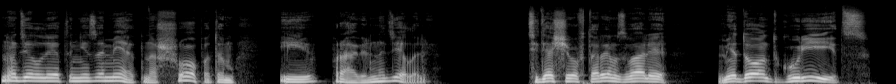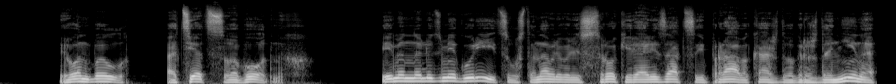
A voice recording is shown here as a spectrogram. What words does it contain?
но делали это незаметно, шепотом, и правильно делали. Сидящего вторым звали Медонт Гуриец, и он был отец свободных. Именно людьми гурийца устанавливались сроки реализации права каждого гражданина,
